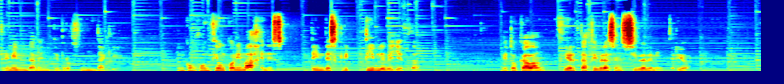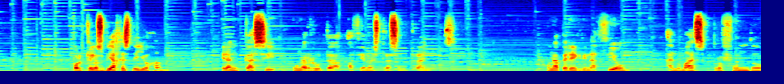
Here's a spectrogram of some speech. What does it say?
tremendamente profunda que, en conjunción con imágenes de indescriptible belleza, me tocaban cierta fibra sensible de mi interior. Porque los viajes de Johan eran casi una ruta hacia nuestras entrañas, una peregrinación a lo más profundo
